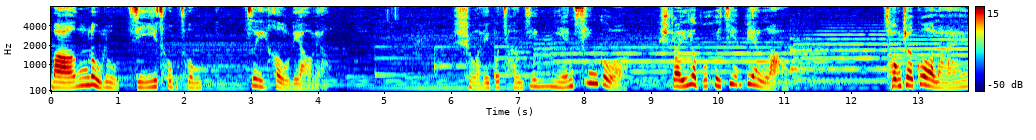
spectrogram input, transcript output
忙碌碌，急匆匆，最后寥寥。谁不曾经年轻过？谁又不会渐变老？从这过来，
